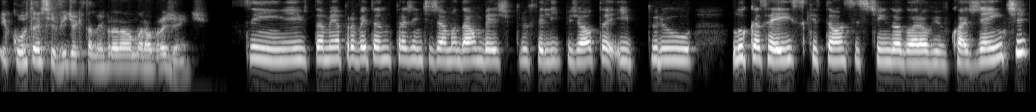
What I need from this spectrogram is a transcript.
e curtam esse vídeo aqui também para dar uma moral pra gente. Sim, e também aproveitando para a gente já mandar um beijo pro Felipe Jota e pro Lucas Reis, que estão assistindo agora ao vivo com a gente.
